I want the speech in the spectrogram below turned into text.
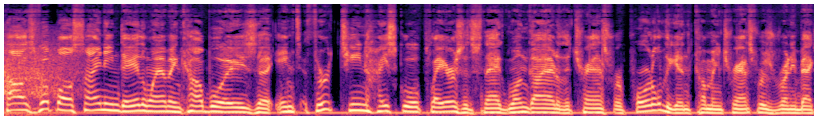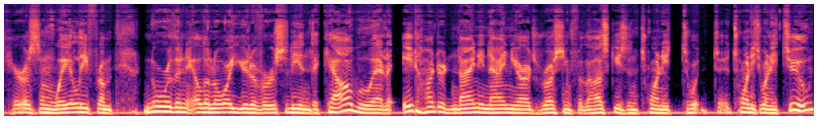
College football signing day. The Wyoming Cowboys uh, inked 13 high school players and snagged one guy out of the transfer portal. The incoming transfer is running back Harrison Waylee from Northern Illinois University in DeKalb, who had 899 yards rushing for the Huskies in 20, 2022.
